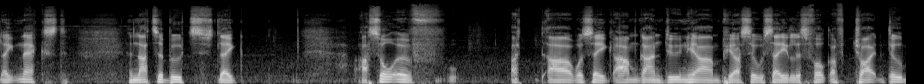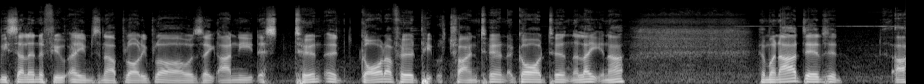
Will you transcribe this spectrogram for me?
like next, and that's about like I sort of I, I was like, I'm going doing here, I'm pure suicidal as fuck. I've tried to do me selling a few times and that blah blah blah. I was like, I need this turn to God. I've heard people try and turn to God, turn to the light, you know. And when I did, it, I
